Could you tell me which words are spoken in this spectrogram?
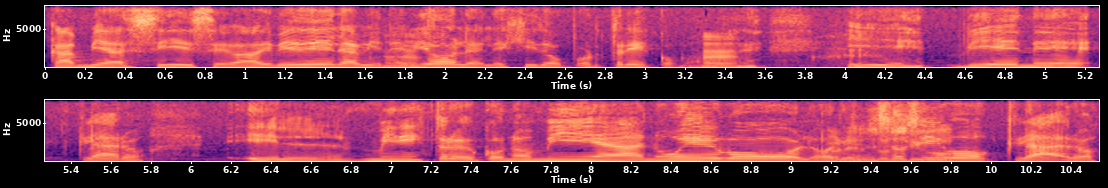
cambia así, se va de Videla, viene Viola, elegido por tres, como, y viene, claro, el ministro de Economía nuevo, Lorenzo Sigo, claro,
